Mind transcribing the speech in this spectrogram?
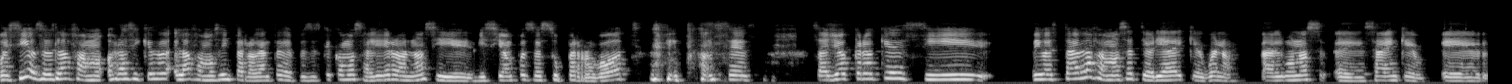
pues sí, o sea, es la famosa, ahora sí que es la, famosa interrogante de, pues es que cómo salieron, ¿no? Si Visión, pues es súper robot, entonces, o sea, yo creo que sí, digo, está la famosa teoría de que, bueno, algunos eh, saben que eh,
